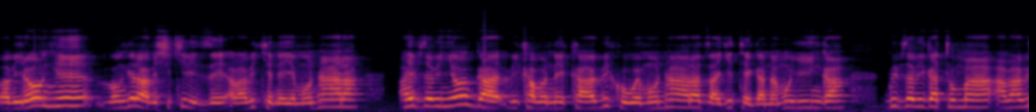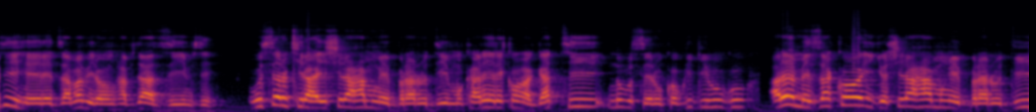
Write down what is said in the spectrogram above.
babironke bongere babishikirize ababikeneye mu ntara aho ivyo binyobwa bikaboneka bikuwe mu ntara za Gitega na Muyinga ngo ivyo bigatuma abavyihereza babironka vyazimvye ubuserukira ishyirahamwe Brarudi mu karere ko hagati n'ubuseruko bw'igihugu aremeza ko iryo shyirahamwe Brarudi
